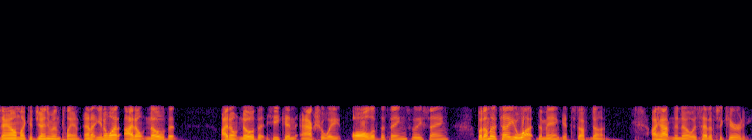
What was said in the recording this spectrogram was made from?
sound like a genuine plan. And uh, you know what? I don't know that I don't know that he can actuate all of the things that he's saying, but I'm going to tell you what, the man gets stuff done. I happen to know his head of security.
